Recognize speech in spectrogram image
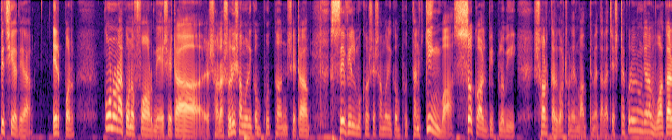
পিছিয়ে দেয়া, এরপর কোনো না কোনো ফর্মে সেটা সরাসরি সামরিক অভ্যুত্থান, সেটা সিভিল মুখোশে সামরিক অভ্যুত্থান কিংবা সকল বিপ্লবী সরকার গঠনের মাধ্যমে তারা চেষ্টা করবে এবং যারা ওয়াকার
